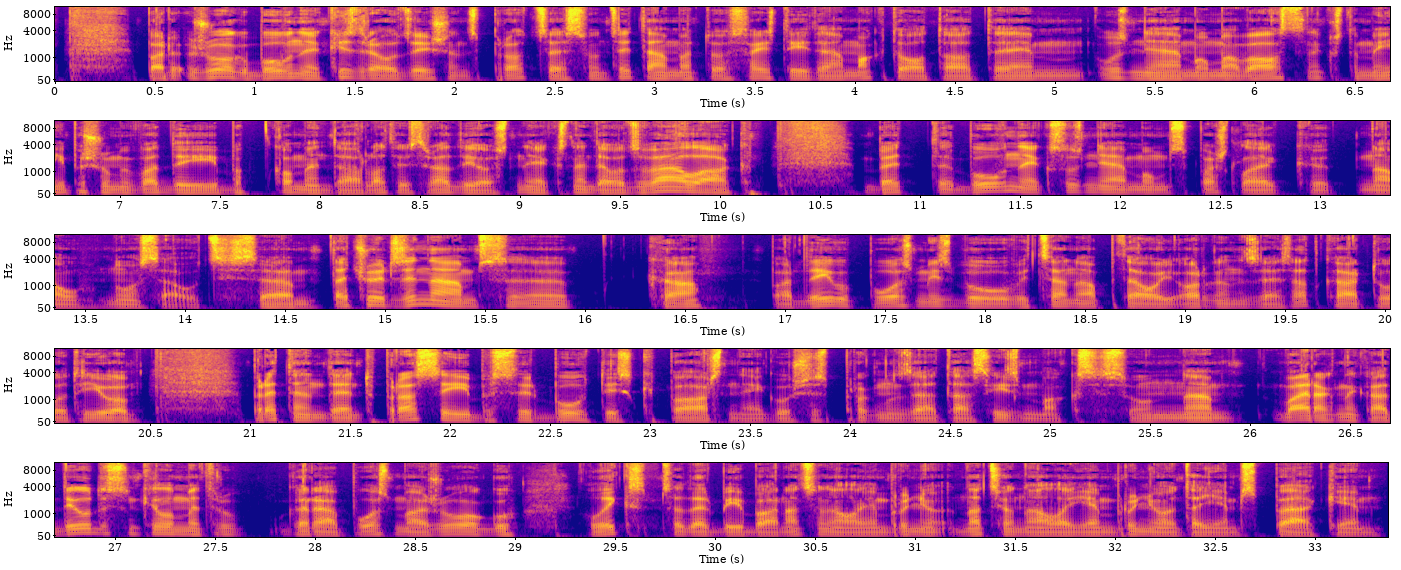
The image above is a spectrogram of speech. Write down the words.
par žoga būvnieku izraudzīšanas procesu un citām ar to saistītām aktualitātēm uzņēmuma valsts nekustamā īpašuma vadība komentāru Latvijas radio sniegs nedaudz vēlāk, bet būvnieks uzņēmums pašlaik nav nosaucis. Taču ir zināms, ka par divu posmu izbūvi cenu aptauju organizēs atkārtoti, jo pretendentu prasības ir būtiski pārsniegušas prognozētās izmaksas. Un, um, vairāk nekā 20 km garā posmā žogu liks sadarbībā ar Nacionālajiem, bruņo, nacionālajiem bruņotajiem spēkiem.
